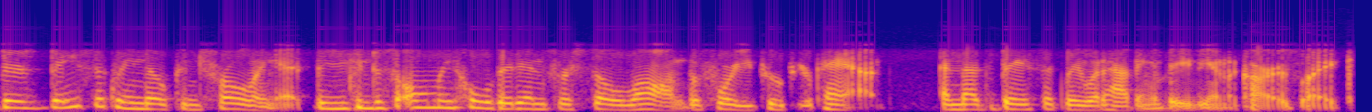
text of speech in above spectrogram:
there's basically no controlling it. But you can just only hold it in for so long before you poop your pants. And that's basically what having a baby in the car is like.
